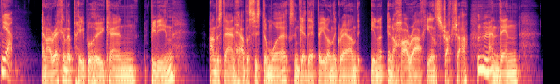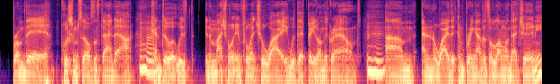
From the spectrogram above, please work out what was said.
Yeah. And I reckon the people who can fit in, understand how the system works, and get their feet on the ground in a, in a hierarchy and structure, mm-hmm. and then from there push themselves and stand out, mm-hmm. can do it with in a much more influential way with their feet on the ground, um, and in a way that can bring others along on that journey.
